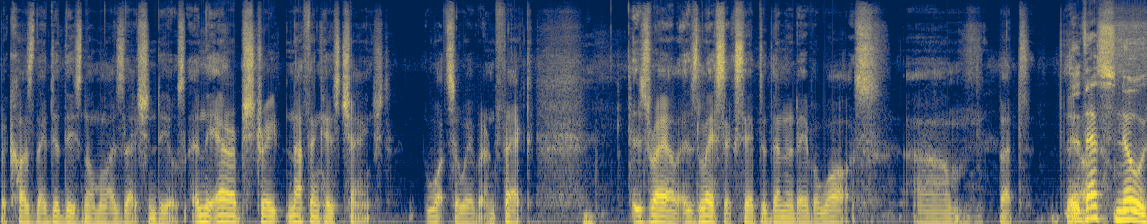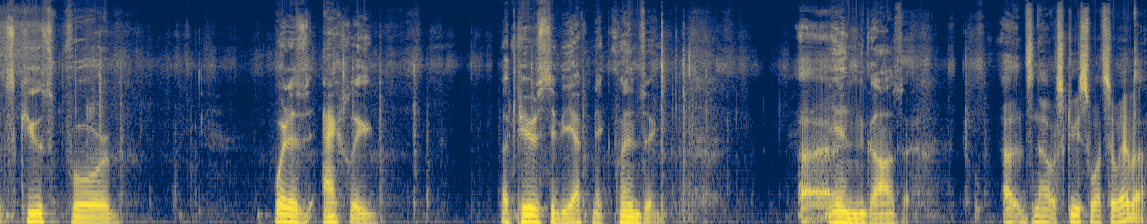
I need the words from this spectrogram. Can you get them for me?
because they did these normalization deals. In the Arab street, nothing has changed whatsoever. In fact, Israel is less accepted than it ever was. Um, but that's no excuse for what is actually appears to be ethnic cleansing uh, in Gaza. Uh, it's no excuse whatsoever.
